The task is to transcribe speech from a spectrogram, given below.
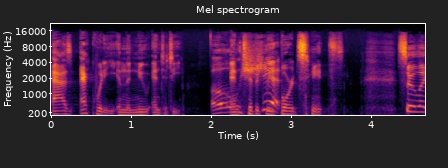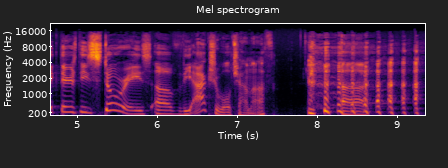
as equity in the new entity. Oh, and typically shit. board seats. So, like, there's these stories of the actual Chamath uh,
